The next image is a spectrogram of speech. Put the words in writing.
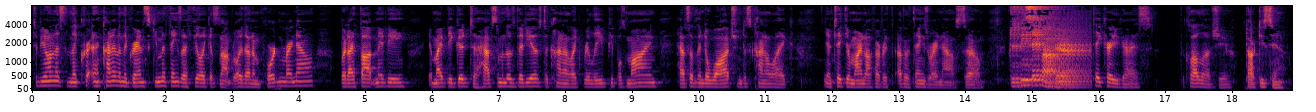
to be honest, in the kind of in the grand scheme of things, I feel like it's not really that important right now. But I thought maybe it might be good to have some of those videos to kind of like relieve people's mind, have something to watch and just kind of like you know, take your mind off every other things right now. So just be safe out there. Take care, you guys. The Claw loves you. Talk to you soon.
